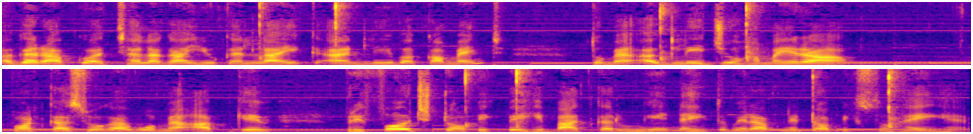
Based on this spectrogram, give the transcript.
अगर आपको अच्छा लगा you can like and leave a comment तो मैं अगली जो हमारा पॉडकास्ट होगा, वो मैं आपके प्रिफर्ड टॉपिक पे ही बात करूँगी, नहीं तो मेरा अपने टॉपिक्स तो है ही हैं।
